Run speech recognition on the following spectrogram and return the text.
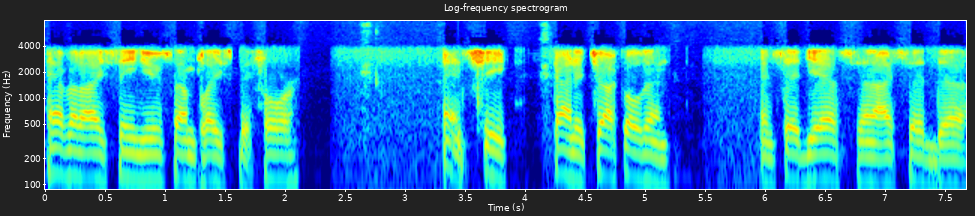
"Haven't I seen you someplace before?" And she kind of chuckled and and said yes. And I said, uh,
